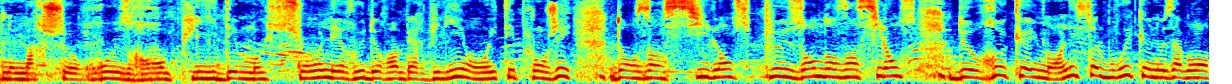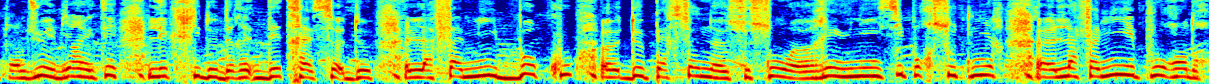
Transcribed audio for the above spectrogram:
une marche rose remplie d'émotions. Les rues de Rambervilliers ont été plongées dans un silence pesant, dans un silence de recueillement. Les seuls bruits que nous avons entendus eh bien, étaient les cris de détresse de la famille. Beaucoup de personnes se sont réunies ici pour soutenir la famille et pour rendre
